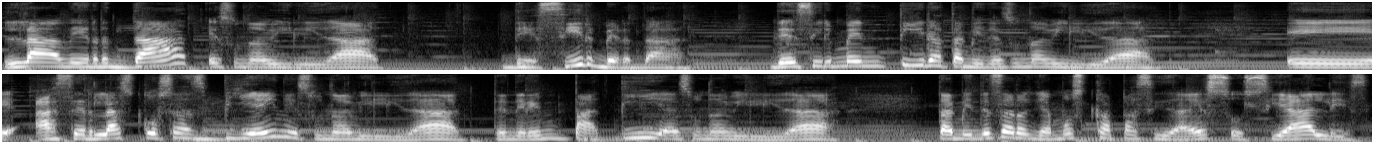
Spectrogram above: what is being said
La verdad es una habilidad. Decir verdad Decir mentira también es una habilidad. Eh, hacer las cosas bien es una habilidad. Tener empatía es una habilidad. También desarrollamos capacidades sociales.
